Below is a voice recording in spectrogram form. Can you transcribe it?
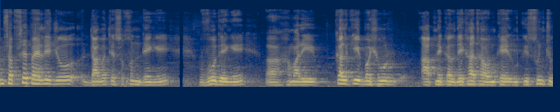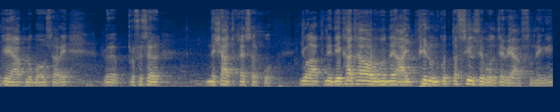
हम सबसे पहले जो दावत सुखन देंगे वो देंगे आ, हमारी कल की मशहूर आपने कल देखा था उनके उनकी सुन चुके हैं आप लोग बहुत सारे प्रोफेसर निशात कैसर को जो आपने देखा था और उन्होंने आज फिर उनको तफसील से बोलते हुए आप सुनेंगे।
